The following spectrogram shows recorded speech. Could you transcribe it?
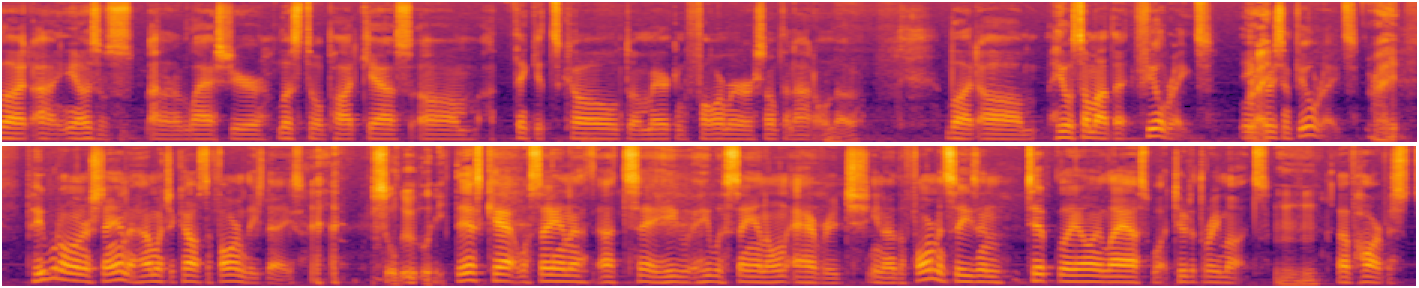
But I, you know, this was I don't know last year. Listened to a podcast. Um, I think it's called American Farmer or something. I don't know. But um, he was talking about the fuel rates, Right. increasing fuel rates. Right. People don't understand how much it costs to farm these days. Absolutely. This cat was saying, I- I'd say he he was saying on average, you know, the farming season typically only lasts what two to three months of harvest,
